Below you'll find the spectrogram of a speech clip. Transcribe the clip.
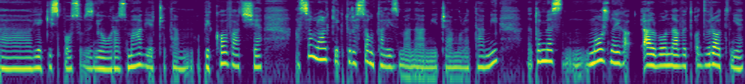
e, w jakiś sposób z nią rozmawiać, czy tam opiekować się. A są lalki, które są talizmanami czy amuletami, natomiast można ich albo nawet odwrotnie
